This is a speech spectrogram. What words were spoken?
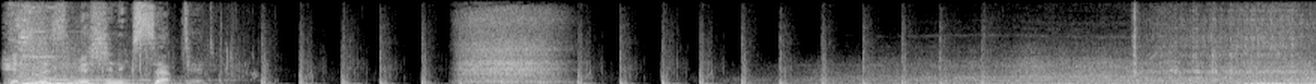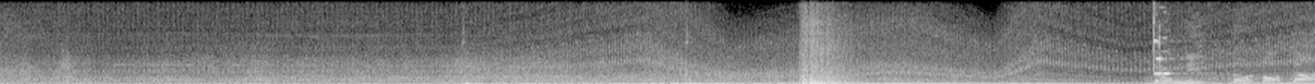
Hitless mission accepted. งนี้โต้ตอบได้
